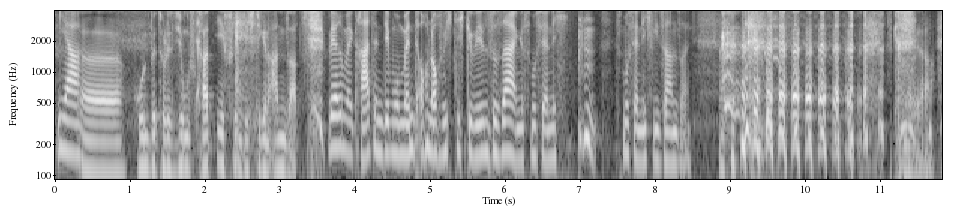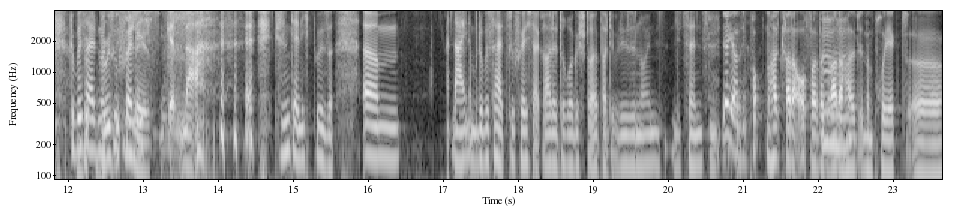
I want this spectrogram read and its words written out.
Ja, äh, hohen Virtualisierungsgrad eh für den richtigen Ansatz. wäre mir gerade in dem Moment auch noch wichtig gewesen zu sagen. Es muss ja nicht, es muss ja nicht Visan sein. Jetzt kriegen wir wieder. Du bist halt nur zufällig. Na, die sind ja nicht böse. Ähm, nein, aber du bist halt zufällig da gerade drüber gestolpert über diese neuen Lizenzen. Ja, ja, sie poppten halt gerade auf, weil wir Mhm. gerade halt in einem Projekt äh,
